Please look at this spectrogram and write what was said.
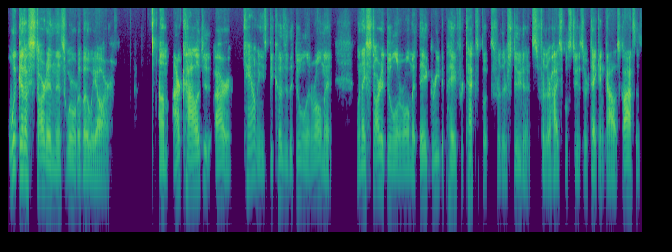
what got us started in this world of OER? Um, our colleges, our counties, because of the dual enrollment, when they started dual enrollment, they agreed to pay for textbooks for their students, for their high school students who are taking college classes,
